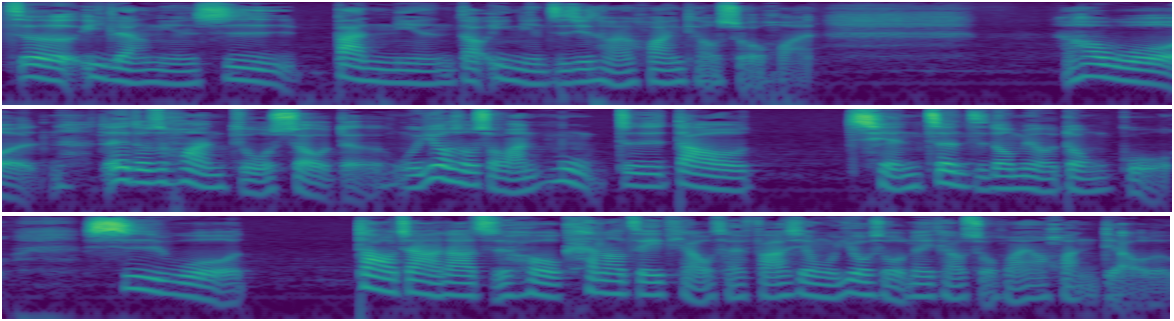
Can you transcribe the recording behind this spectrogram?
这一两年是半年到一年之间才会换一条手环。然后我而且都是换左手的，我右手手环目就是到前阵子都没有动过，是我到加拿大之后看到这一条，才发现我右手那条手环要换掉了。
